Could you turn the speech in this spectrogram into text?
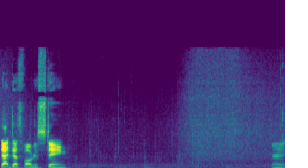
That death fog is staying. Alright.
